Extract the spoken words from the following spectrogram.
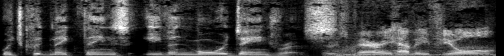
which could make things even more dangerous. There's very heavy fuel.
